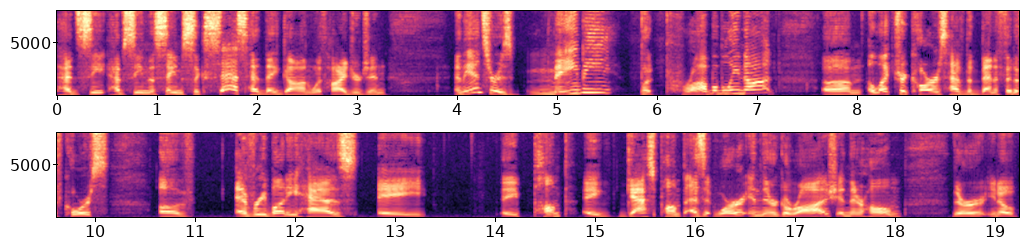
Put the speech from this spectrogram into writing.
had see, have seen the same success had they gone with hydrogen? And the answer is maybe, but probably not. Um, electric cars have the benefit, of course, of everybody has a a pump, a gas pump, as it were, in their garage, in their home. There are, you know,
